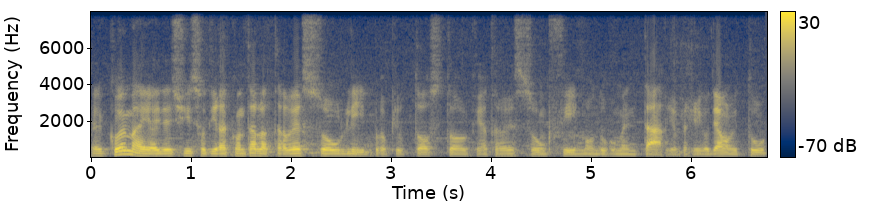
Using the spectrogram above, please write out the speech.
E come mai hai deciso di raccontarlo attraverso un libro piuttosto che attraverso un film o un documentario? Perché ricordiamo che tu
